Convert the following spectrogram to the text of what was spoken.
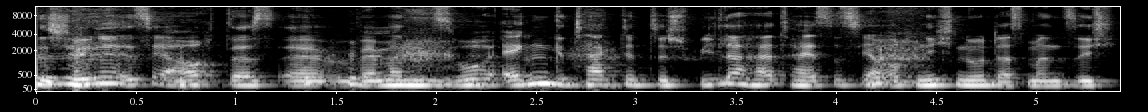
das Schöne ist ja auch, dass äh, wenn man so eng getaktete Spiele hat, heißt es ja auch nicht nur, dass man sich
